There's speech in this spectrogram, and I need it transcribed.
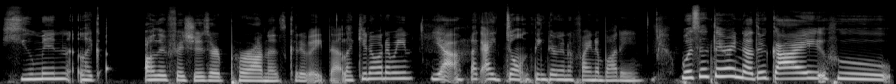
human, like other fishes or piranhas could have ate that. Like you know what I mean? yeah. Like I don't think they're gonna find a body. Wasn't there another guy who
